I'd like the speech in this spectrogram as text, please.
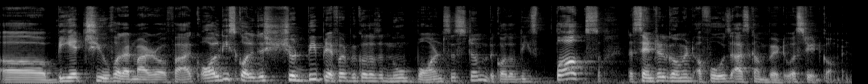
uh, BHU for that matter of fact, all these colleges should be preferred because of the no bond system, because of these perks the central government affords as compared to a state government.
